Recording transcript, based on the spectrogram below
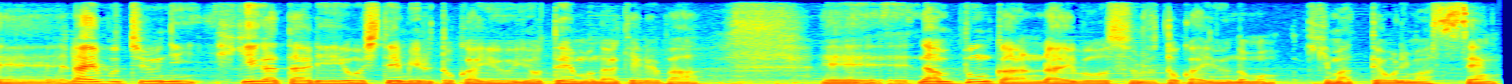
えー、ライブ中に弾き語りをしてみるとかいう予定もなければ、えー、何分間ライブをするとかいうのも決まっておりません。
